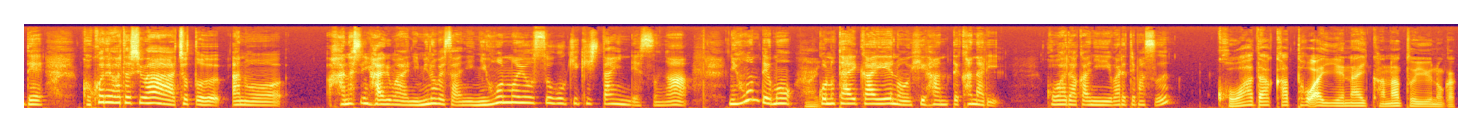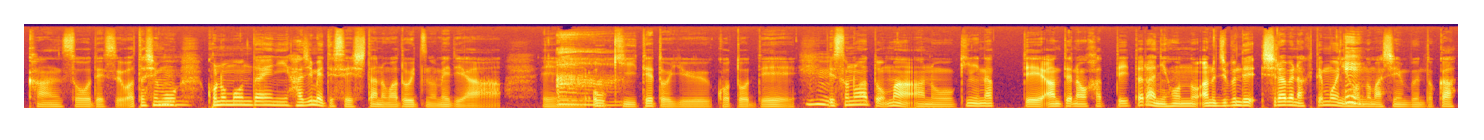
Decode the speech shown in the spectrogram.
でここで私はちょっとあの話に入る前に見延さんに日本の様子をお聞きしたいんですが日本でもこの大会への批判ってかなり声高に言われてます、声高とは言えないかなというのが感想です。私もこの問題に初めて接したのはドイツのメディア、えー、を聞いてということでうん、でその後、まああの気になってアンテナを張っていたら日本のあの自分で調べなくても日本のま新聞とか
